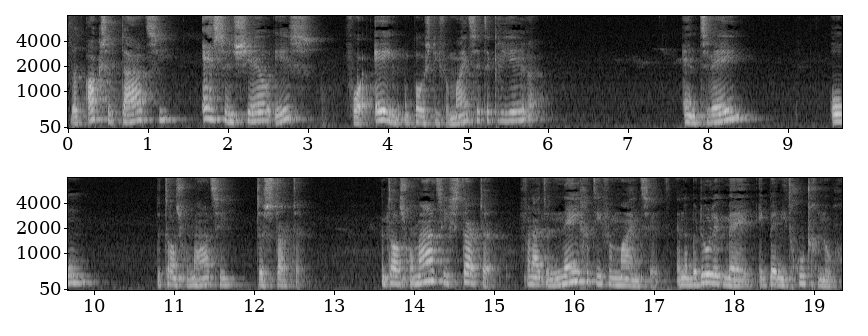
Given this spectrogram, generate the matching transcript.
dat acceptatie essentieel is voor één, een positieve mindset te creëren. En twee, om de transformatie te starten. Een transformatie starten vanuit een negatieve mindset. En dan bedoel ik mee, ik ben niet goed genoeg.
